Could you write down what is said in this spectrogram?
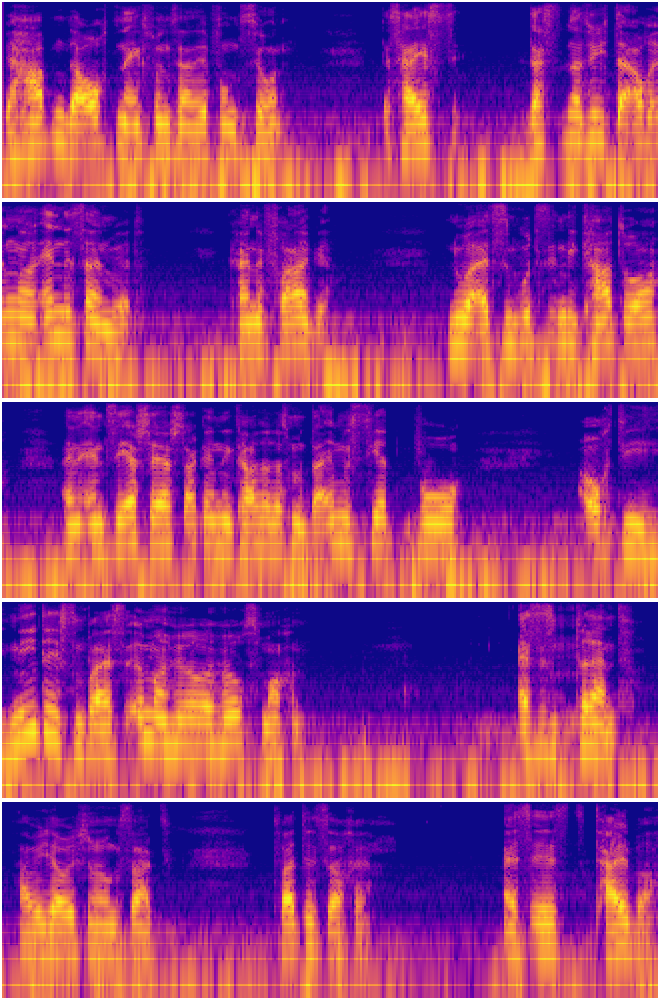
Wir haben da auch eine exponentielle Funktion. Das heißt, dass natürlich da auch irgendwann ein Ende sein wird. Keine Frage. Nur als ein gutes Indikator, ein, ein sehr, sehr starker Indikator, dass man da investiert, wo auch die niedrigsten Preise immer höhere Höchst machen. Es ist ein Trend, habe ich euch schon gesagt. Zweite Sache, es ist teilbar.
